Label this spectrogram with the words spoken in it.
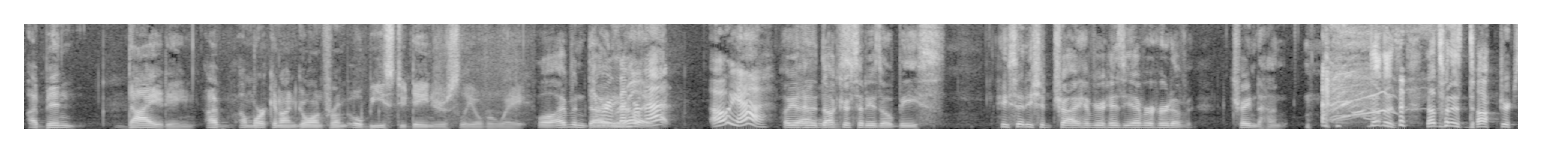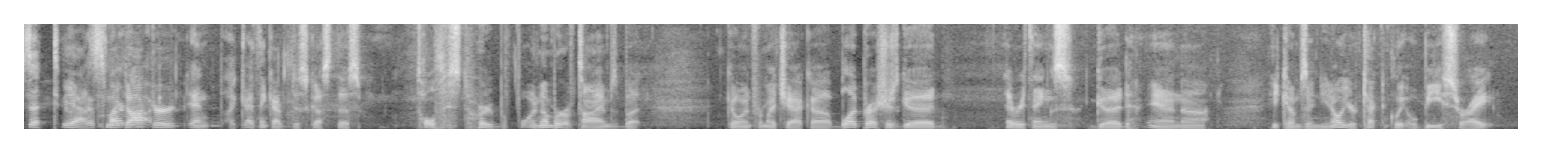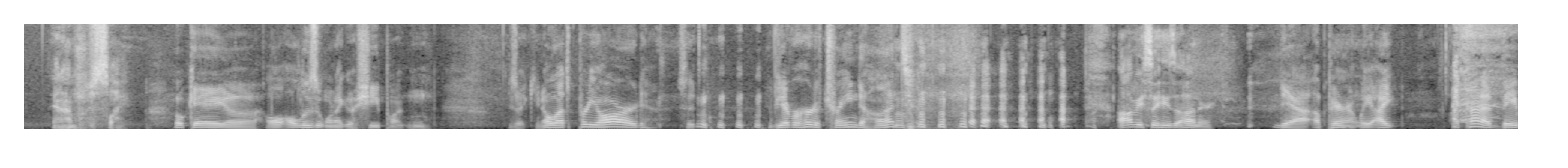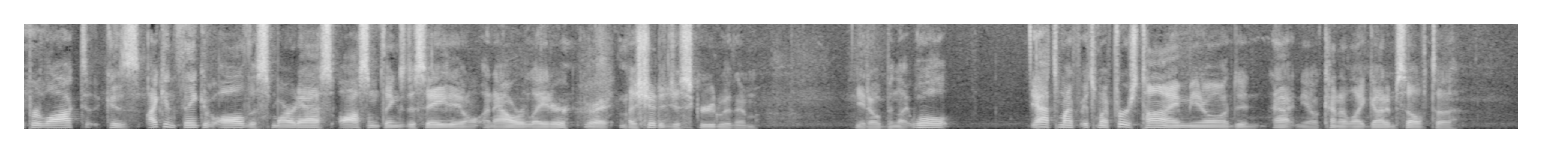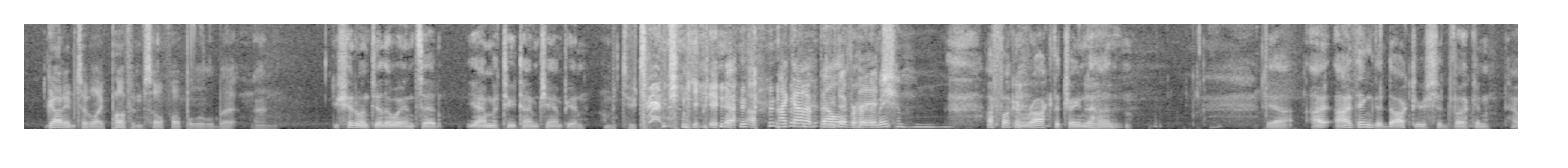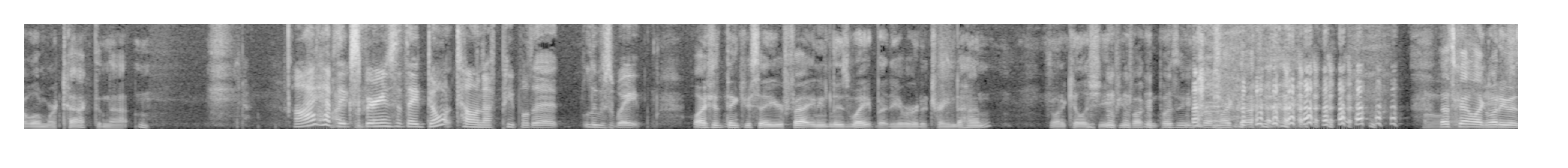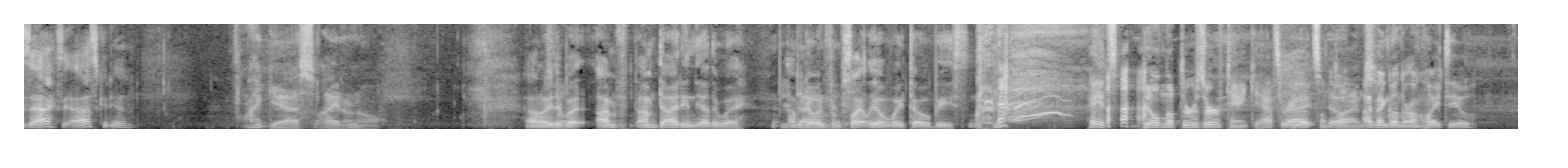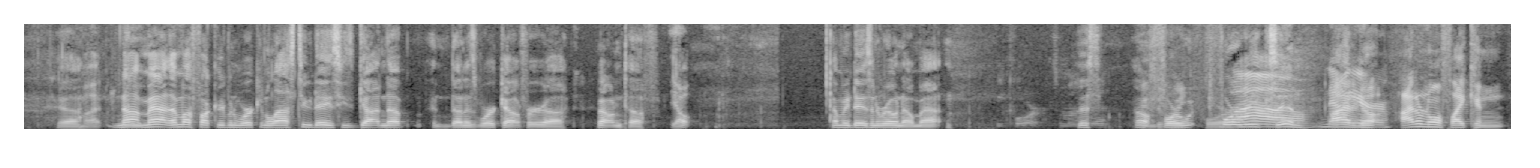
I've been dieting. I'm, I'm working on going from obese to dangerously overweight. Well, I've been You dieting. remember Really? that? Oh yeah. Oh yeah, That the doctor was- said he's obese. He said he should try. Have you has he ever heard of train to hunt? That is- what his doctor said to Yeah, him. my smart doc. doctor and like I think I've discussed this, told this story before a number of times, but going for my checkup, blood pressure's good, everything's good, and uh, he comes in. You know, you're technically obese, right? And I'm just like, okay, uh, I'll, I'll lose it when I go sheep hunting. He's like, you know, that's pretty hard. I said, have you ever heard of train to hunt? Obviously, he's a hunter. Yeah, apparently I I kind of vapor locked because I can think of all the smart ass awesome things to say. You know, an hour later, Right. I should have just screwed with him. You know, been like, well, yeah, it's my it's my first time. You know, I didn't uh, you know kind of like got himself to got him to like puff himself up a little bit, and You should have went the other way and said, "Yeah, I'm a two-time champion. I'm a two time. Champion. I got a belt. You never heard of me? I fucking rock the train to hunt." Yeah, I, I think the doctors should fucking have a little more tact than that. I have the experience that they don't tell enough people to lose weight. Well, I should think you say you're fat, you need to lose weight, but have you ever heard of train to hunt? You want to kill a sheep, you fucking pussy? Something like that. That's kind of like what he oh, was ask, asking you. I guess I don't know. I don't know either, So- but I'm I'm dieting the other way. You're I'm dieting going the from other- slightly overweight to obese. Hey, it's building up the reserve tank. You have to do it sometimes. No, I've been going the wrong way too. yeah, But- not Matt. That motherfucker been working the last two days. He's gotten up and done his workout for uh, Mountain Tough. Yep. How many days in a row now, Matt? This oh End of four week four four. weeks Wow. in. Now I don't you're, know. I don't know if I can.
